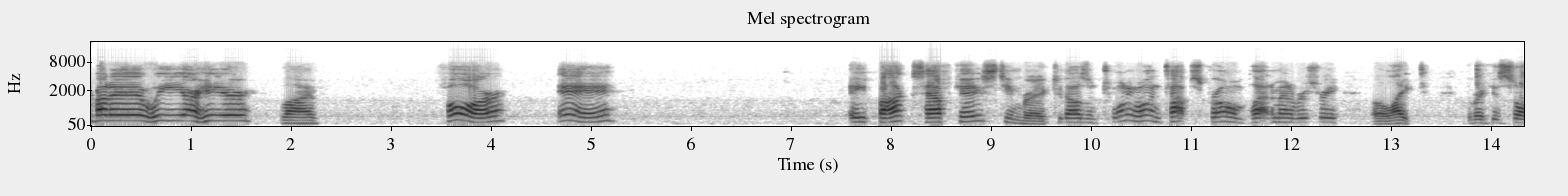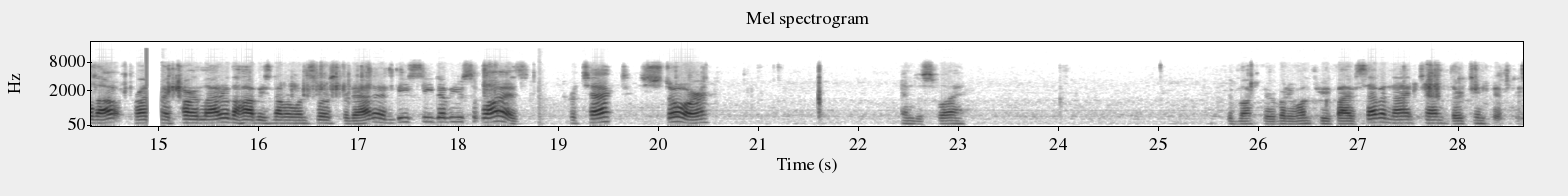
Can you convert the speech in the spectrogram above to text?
everybody. We are here live for a eight box half case team break 2021 Topps Chrome Platinum Anniversary Light. The break is sold out. By Card Ladder, the hobby's number one source for data, and BCW Supplies. Protect, store, and display. Good luck, everybody. 1, 3, 5, 7, 9, 10, 13, 50.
